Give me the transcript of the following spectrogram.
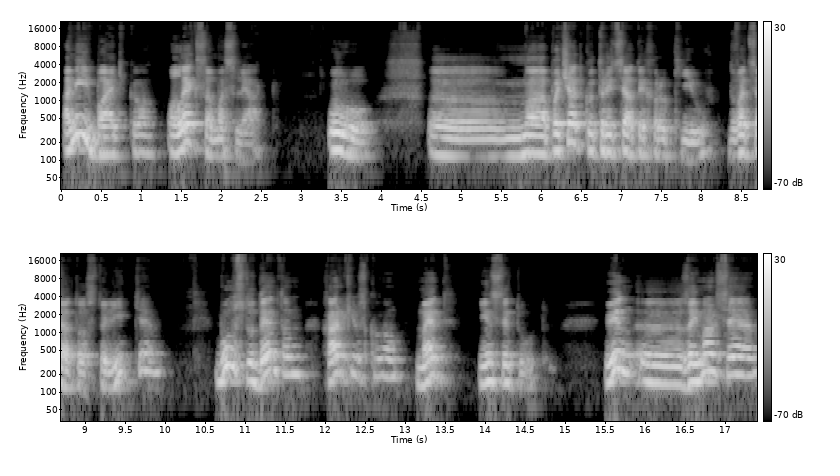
А мій батько Олекса Масляк у, е, на початку 30-х років ХХ століття був студентом Харківського медінституту. Він е, займався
